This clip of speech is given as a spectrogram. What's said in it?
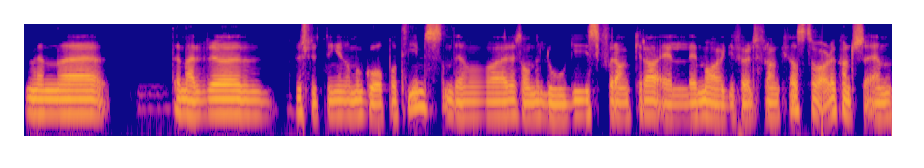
Men eh, den der uh, beslutningen om å gå på Teams, om det var sånn logisk forankra eller magefølelsesforankra, så var det kanskje en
